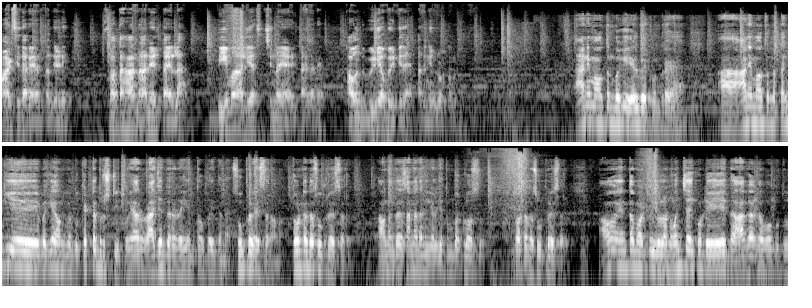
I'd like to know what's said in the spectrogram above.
ಮಾಡಿಸಿದ್ದಾರೆ ಅಂತಂದೇಳಿ ಸ್ವತಃ ನಾನು ಹೇಳ್ತಾ ಇಲ್ಲ. ಭೀಮಾ ಅಲಿಯಾಸ್ ಚಿನ್ನಯ್ಯ ಹೇಳ್ತಾ ಇದ್ದಾನೆ. ಆ ಒಂದು ವಿಡಿಯೋ ಬೈಟ್ ಇದೆ. ಅದು ನೀವು ನೋಡ್ಕೊಂಬನ್ನಿ ಆನೆ ಮಾವುತನ ಬಗ್ಗೆ ಹೇಳ್ಬೇಕು ಅಂದರೆ ಆ ಆನೆ ಮಾವುತನ ತಂಗಿ ಬಗ್ಗೆ ಅವನಿಗೊಂದು ಕೆಟ್ಟ ದೃಷ್ಟಿ ಇತ್ತು. ಯಾರು ರಾಜೇಂದ್ರ ರೈ ಅಂತ ಒಬ್ಬ ಇದ್ದಾನೆ, ಸೂಪರ್ವೈಸರ್ ಅವನು, ತೋಟದ ಸೂಪರ್ವೈಸರ್. ಅವನಂದ್ರೆ ಸಣ್ಣ ದನಿಗಳಿಗೆ ತುಂಬ ಕ್ಲೋಸು ತೋಟದ ಸೂಪರ್ವೈಸರ್. ಅವನು ಎಂತ ಮಾಡಿದ್ರು ಇವಳನ್ನು ವಂಚಾಯ್ಕೊಂಡೇ ಇದ್ದ. ಆಗಾಗ ಹೋಗುದು,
